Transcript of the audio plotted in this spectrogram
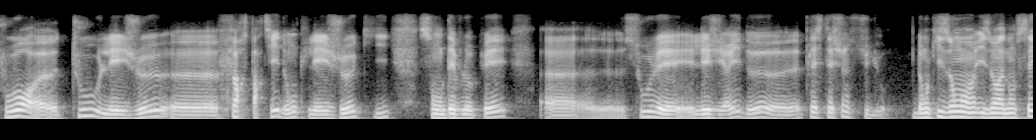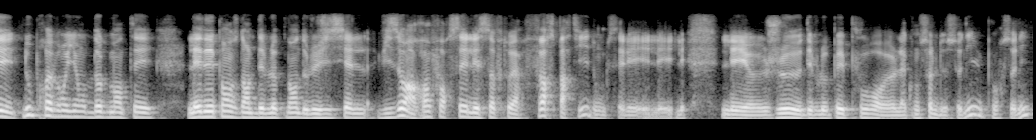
pour tous les jeux first party, donc les jeux qui sont développés sous l'égérie de PlayStation Studio. Donc ils ont, ils ont annoncé, nous prévoyons d'augmenter les dépenses dans le développement de logiciels visant à renforcer les softwares first party, donc c'est les, les, les, euh, jeux développés pour euh, la console de Sony, pour Sony.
